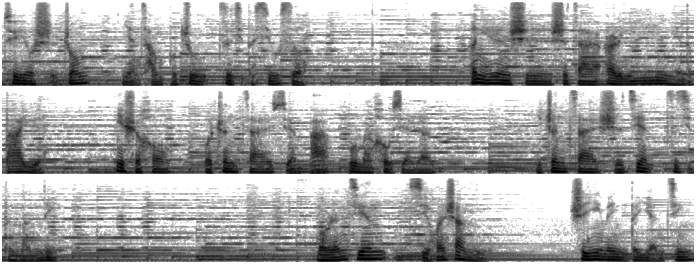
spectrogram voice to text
却又始终。掩藏不住自己的羞涩。和你认识是在二零一一年的八月，那时候我正在选拔部门候选人，你正在实践自己的能力。某人间喜欢上你，是因为你的眼睛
